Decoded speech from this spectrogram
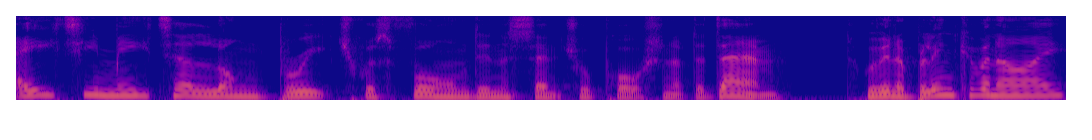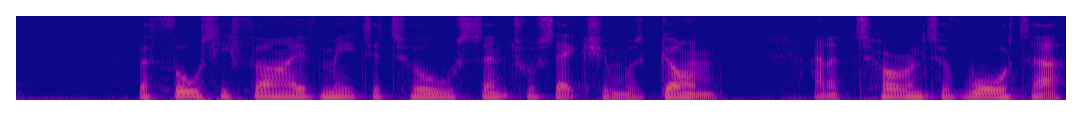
80 metre long breach was formed in the central portion of the dam. Within a blink of an eye, the 45 metre tall central section was gone, and a torrent of water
